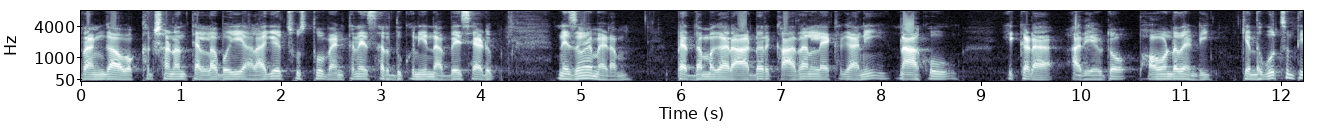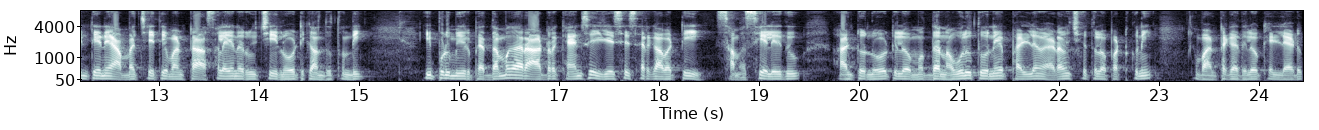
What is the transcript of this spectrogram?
రంగా ఒక్క క్షణం తెల్లబోయి అలాగే చూస్తూ వెంటనే సర్దుకుని నవ్వేశాడు. నిజమే మేడం పెద్దమ్మగారి ఆర్డర్ కాదనలేక కానీ నాకు ఇక్కడ అదేమిటో బాగుండదండి కింద కూర్చుని తింటేనే అమ్మ చేతి వంట అసలైన రుచి నోటికి అందుతుంది. ఇప్పుడు మీరు పెద్దమ్మగారు ఆర్డర్ క్యాన్సిల్ చేసేశారు కాబట్టి సమస్య లేదు అంటూ నోటిలో ముద్ద నవ్వులుతూనే పళ్ళెం ఎడమ చేతిలో పట్టుకుని వంటగదిలోకి వెళ్ళాడు.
